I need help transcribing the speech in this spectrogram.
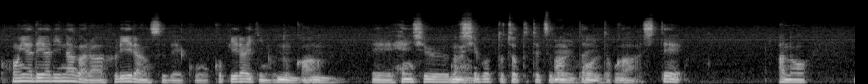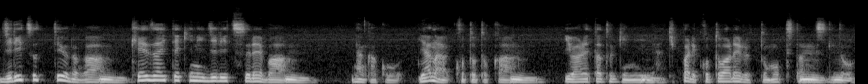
本屋でやりながらフリーランスでこう、コピーライティングとか、えー、編集の仕事ちょっと手伝ったりとかして、あの、自立っていうのが、経済的に自立すれば、うん、なんかこう、嫌なこととか言われた時に、きっぱり断れると思ってたんですけど、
